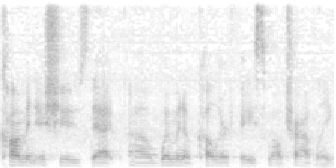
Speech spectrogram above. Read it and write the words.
common issues that uh, women of color face while traveling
